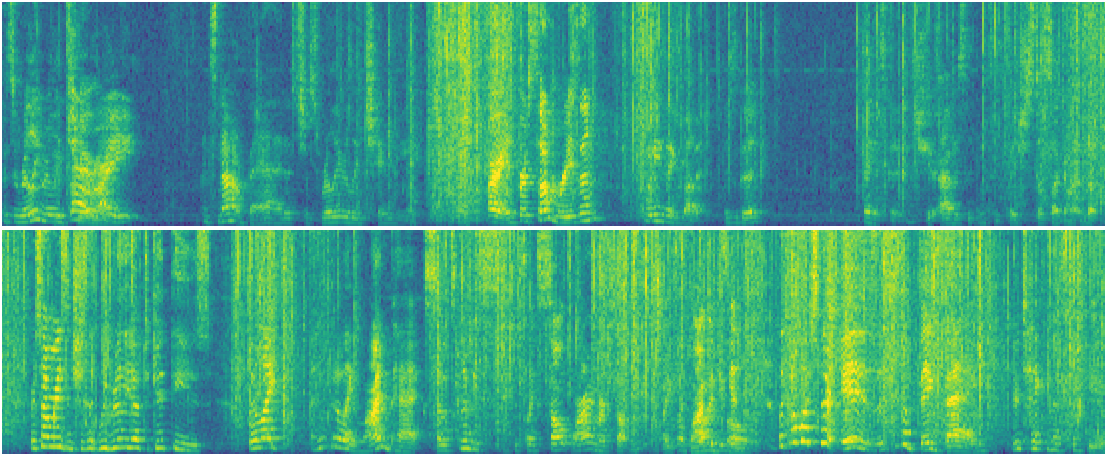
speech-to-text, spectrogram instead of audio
It's really really It's cherry. alright. It's not bad. It's just really really cherry. All right, and for some reason, what do you think about it? Is it good? I think it's good. She obviously thinks it's good. She's still sucking on it, but for some reason she's like, we really have to get these. They're like, I think they're like lime packs, so it's gonna be, it's like salt lime or something. Like, like why would you get? Look how much there is. This is a big bag. You're taking this with you.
